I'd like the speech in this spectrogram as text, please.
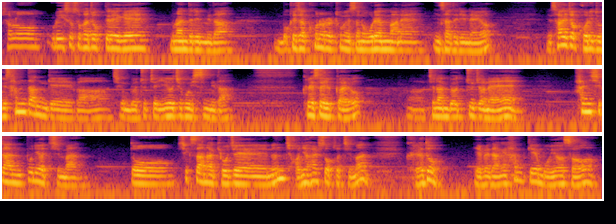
샬롬 우리 익수수 가족들에게 문안드립니다. 목회자 코너를 통해서는 오랜만에 인사드리네요. 사회적 거리두기 3단계가 지금 몇 주째 이어지고 있습니다. 그래서일까요? 어, 지난 몇 주 전에 1시간 뿐이었지만 또 식사나 교제는 전혀 할 수 없었지만 그래도 예배당에 함께 모여서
